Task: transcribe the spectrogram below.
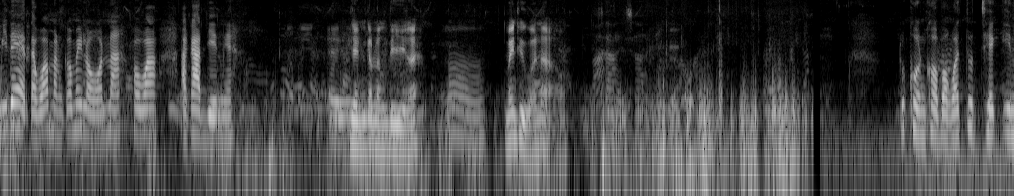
มีแดดแต่ว่ามันก็ไม่ร้อนนะ เพราะว่าอากาศเย็นไงเออเย็นกำลังดีนะอืมไม่ถือว่าหนาว ใช่ใช่ทุ กคนขอบอกว่าจุดเช็คอิน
